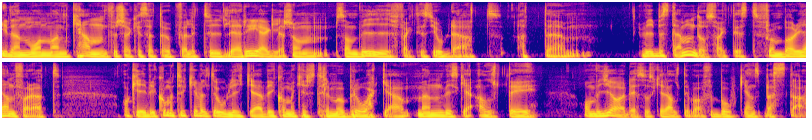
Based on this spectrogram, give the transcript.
i den mån man kan, försöka sätta upp väldigt tydliga regler som, som vi faktiskt gjorde. att, att ehm, Vi bestämde oss faktiskt från början för att okej, vi kommer tycka väldigt olika, vi kommer kanske till och med att bråka, men vi ska alltid om vi gör det så ska det alltid vara för bokens bästa.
